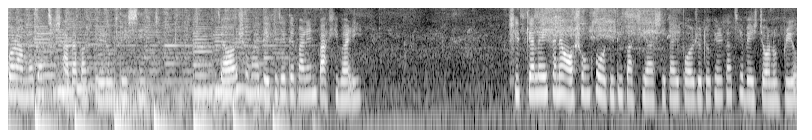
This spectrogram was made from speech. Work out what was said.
তারপর আমরা যাচ্ছি সাদা পাথরের উদ্দেশ্যে। যাওয়ার সময় দেখে যেতে পারেন পাখি বাড়ি। শীতকালে এখানে অসংখ্য অতিথি পাখি আসে, তাই পর্যটকের কাছে বেশ জনপ্রিয়।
